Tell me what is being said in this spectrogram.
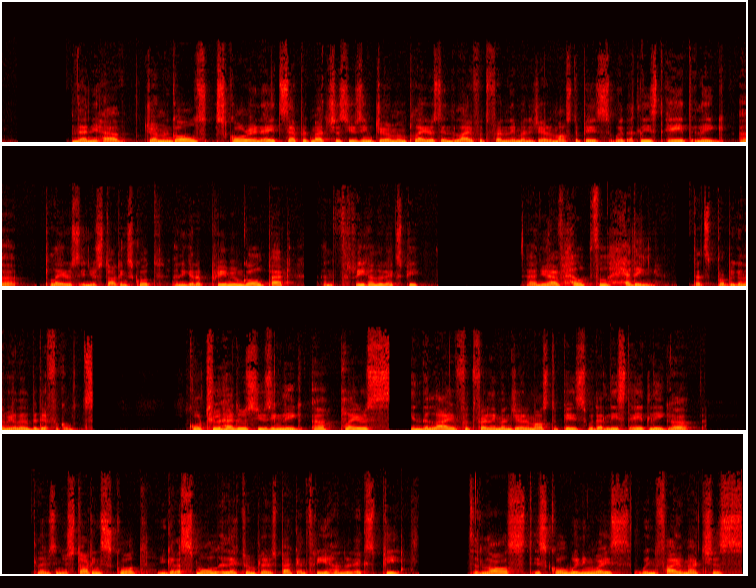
And then you have German goals, score in eight separate matches using German players in the live FUT friendly managerial masterpiece with at least eight League A players in your starting squad, and you get a premium gold pack and 300 XP. And you have helpful heading. That's probably going to be a little bit difficult. Score two headers using League A players in the live FUT friendly managerial masterpiece with at least eight League A players in your starting squad. You get a small Electrum players pack and 300 XP. The last is called Winning Ways. Win five matches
